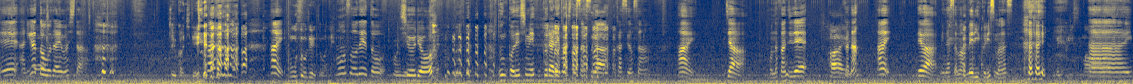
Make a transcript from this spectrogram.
えー、ありがとうございました。という感じで。はい。妄想デートはね。妄想デート終了。うんこで締めくくられましたさすがカスヨさん。はい。じゃあこんな感じではい。かな？はい。では皆様 メリークリスマス。はい。メリークリスマス。はい。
